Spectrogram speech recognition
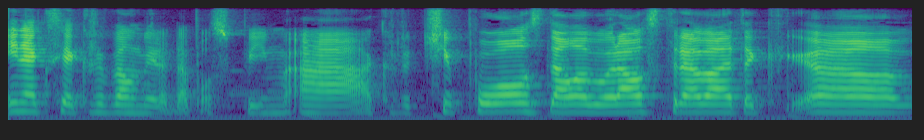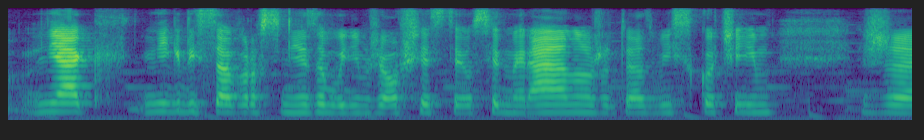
inak si akože veľmi rada pospím a akože či pôst alebo raustrava, tak uh, nejak nikdy sa proste nezabudím, že o 6. o 7 ráno, že teraz vyskočím, že,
